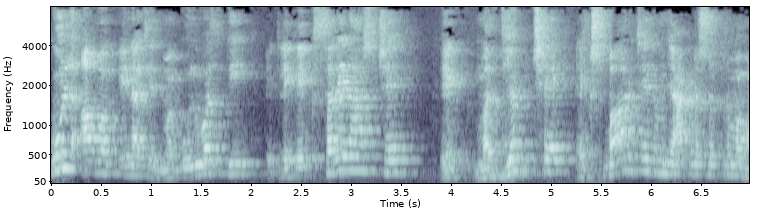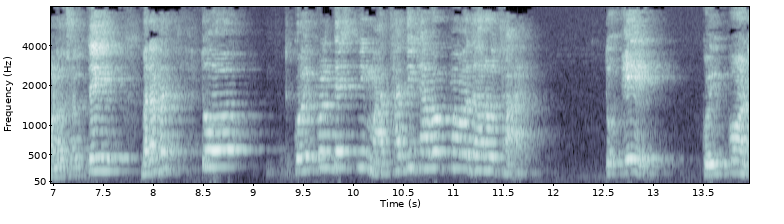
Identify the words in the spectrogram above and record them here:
કુલ આવક એના છેદમાં કુલ વસ્તી એટલે એક સરેરાશ છે, એક મધ્યક છે એક્સ બાર છે, તમે જે આંકડાશાસ્ત્રમાં ભણો છો તે, બરાબર? તો કોઈ પણ દેશની માથાદીઠ આવકમાં વધારો થાય, તો એ કોઈ પણ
